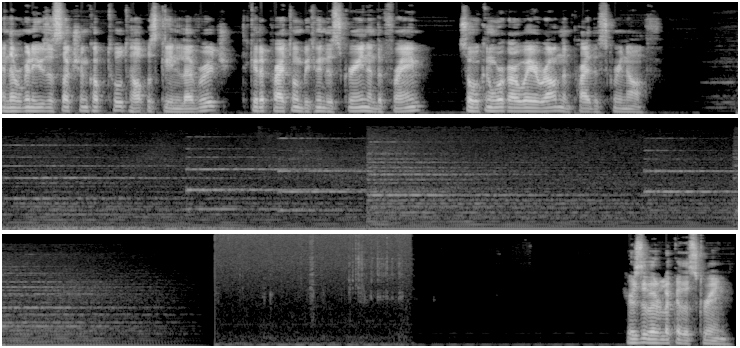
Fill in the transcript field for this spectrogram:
and then we're going to use a suction cup tool to help us gain leverage to get a pry tone between the screen and the frame so we can work our way around and pry the screen off. Here's a better look at the screen.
